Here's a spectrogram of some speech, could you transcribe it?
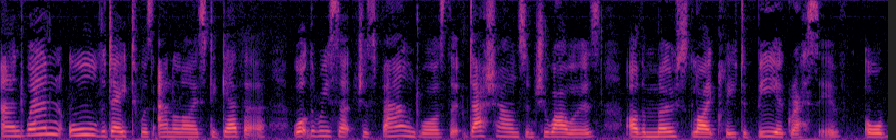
And when all the data was analysed together, what the researchers found was that Dachshunds and Chihuahuas are the most likely to be aggressive, or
